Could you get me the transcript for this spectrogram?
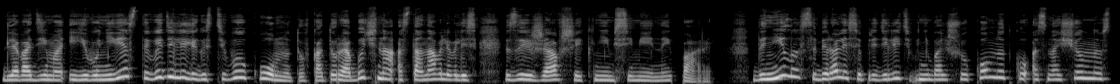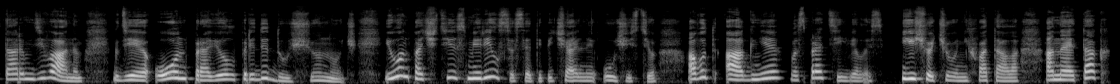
Для Вадима и его невесты выделили гостевую комнату, в которой обычно останавливались заезжавшие к ним семейные пары. Даниила собирались определить в небольшую комнатку, оснащенную старым диваном, где он провел предыдущую ночь, и он почти смирился с этой печальной участью, а вот Агния воспротивилась. Еще чего не хватало, она и так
